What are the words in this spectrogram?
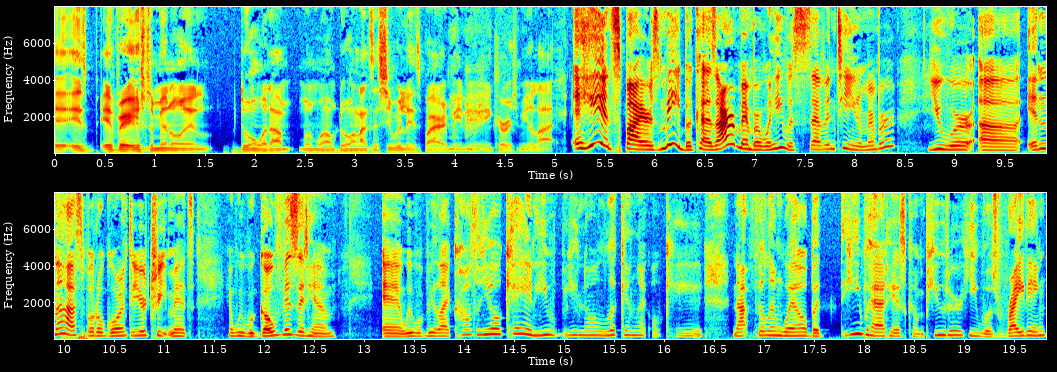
is, is very instrumental in doing what I'm when what I'm doing. Like I said, she really inspired me and encouraged me a lot. and he inspires me because I remember when he was 17. Remember, you were uh, in the hospital going through your treatments, and we would go visit him. And we would be like, Carlton, you okay? And he, you know, looking like, okay, not feeling well. But he had his computer. He was writing.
